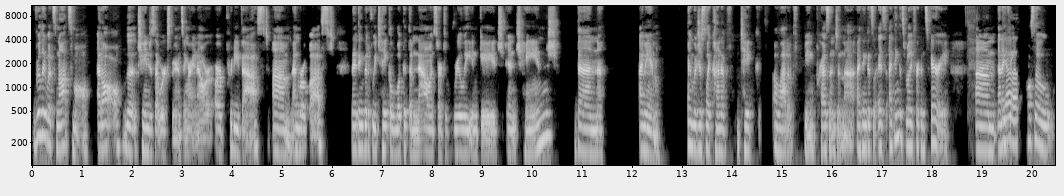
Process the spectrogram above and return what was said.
really what's not small at all, the changes that we're experiencing right now are, are pretty vast um, and robust. And I think that if we take a look at them now and start to really engage in change, then I mean, it would just like kind of take a lot of being present in that. I think it's it's I think it's really freaking scary. Um, and yeah. I think also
